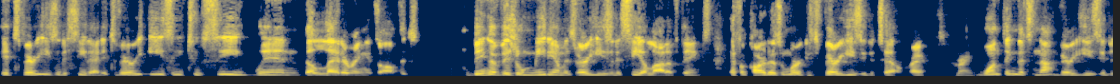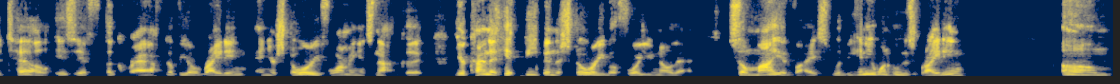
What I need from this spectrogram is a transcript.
it's very easy to see that. It's very easy to see when the lettering is off. It's being a visual medium it's very easy to see a lot of things. If a car doesn't work, it's very easy to tell, right? Right. One thing that's not very easy to tell is if the craft of your writing and your story forming is not good. You're kind of hit deep in the story before you know that. So my advice would be anyone who's writing, um,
